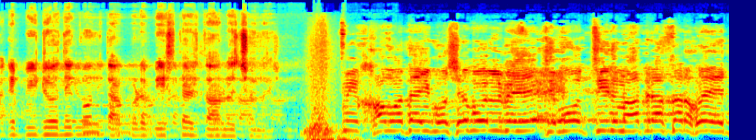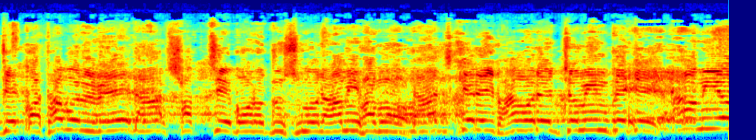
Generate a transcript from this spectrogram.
আগে ভিডিও দেখুন, তারপরে বিস্তারিত আলোচনায়। তুমি ক্ষমতায় বসে বলবে যে মসজিদ মাদ্রাসার হয়ে যে কথা বলবে তার সবচেয়ে বড় দুশ্মন আমি হব। আজকের এই ভাঙরের জমিন থেকে আমিও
